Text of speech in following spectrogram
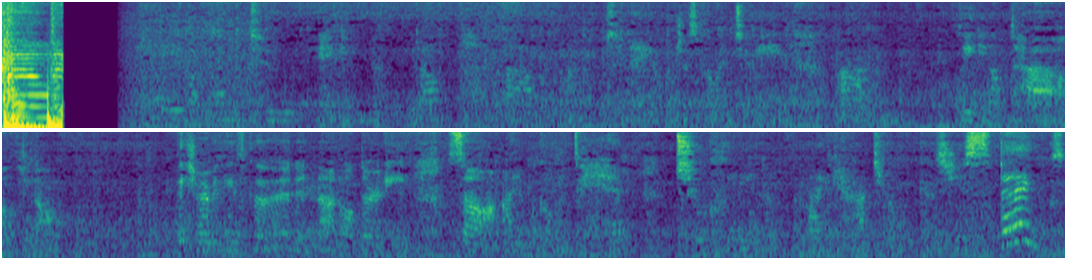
it. Today we're just going to be um, cleaning up the house, you know, make sure everything's good and not all dirty. So I am going to head to clean my cat's room because she stinks.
